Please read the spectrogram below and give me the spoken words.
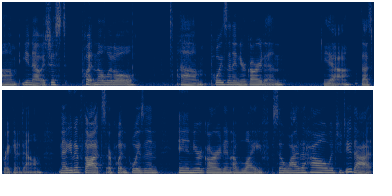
um, you know, it's just putting a little um, poison in your garden. Yeah, that's breaking it down. Negative thoughts are putting poison in your garden of life. So, why the hell would you do that?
